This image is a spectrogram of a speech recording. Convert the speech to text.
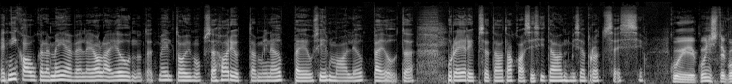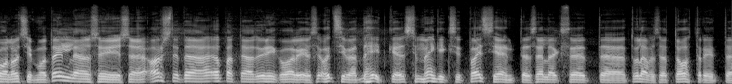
et nii kaugele meie veel ei ole jõudnud, et meil toimub see harjutamine õppejõu silma all ja õppejõud kureerib seda tagasiside andmise protsessi kui kunstikool otsib modelle, siis arstide õpetajad ülikoolis otsivad neid, kes mängiksid patsiente selleks, et tulevased tohtrid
